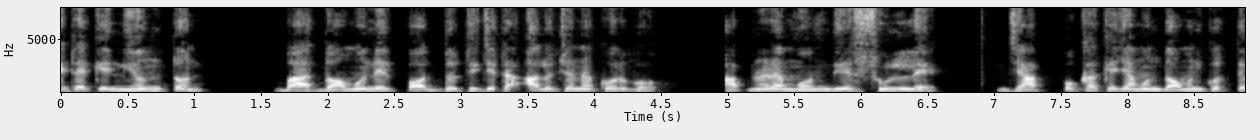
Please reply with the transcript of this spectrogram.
এটাকে নিয়ন্ত্রণ বা দমনের পদ্ধতি যেটা আলোচনা করব, আপনারা মন দিয়ে শুনলে জাপ পোকাকে যেমন দমন করতে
